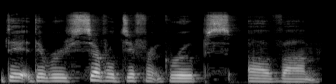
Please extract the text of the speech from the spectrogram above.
there there were several different groups of um,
